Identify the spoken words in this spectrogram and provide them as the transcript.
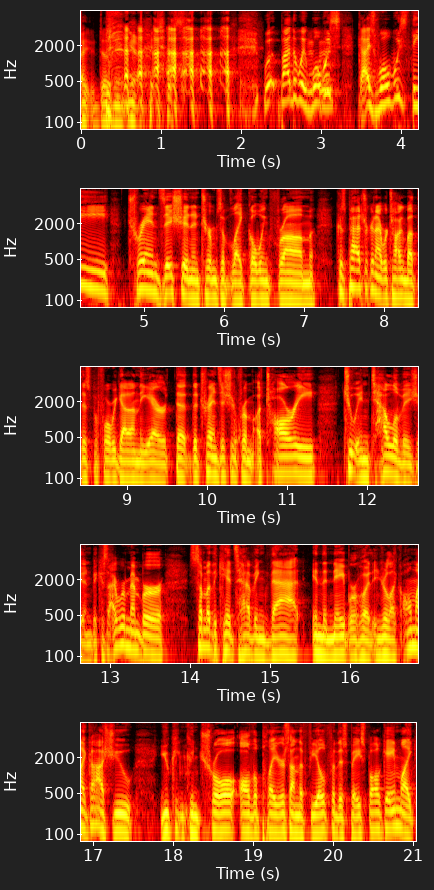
it doesn't. You know, it's just, By the way, what was guys? What was the transition in terms of like going from? Because Patrick and I were talking about this before we got on the air. The the transition from Atari to Intellivision. Because I remember some of the kids having that in the neighborhood, and you're like, oh my gosh, you you can control all the players on the field for this baseball game. Like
